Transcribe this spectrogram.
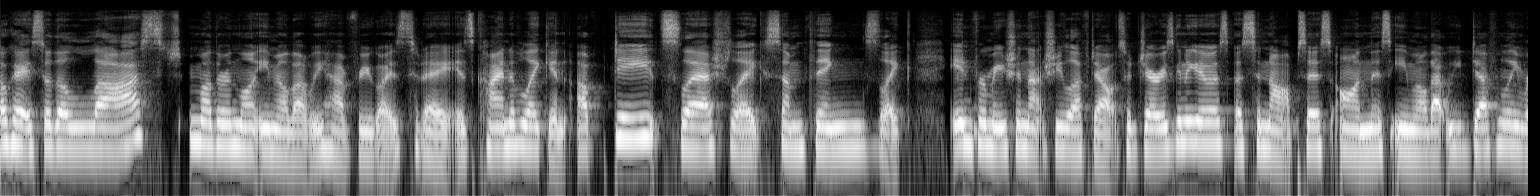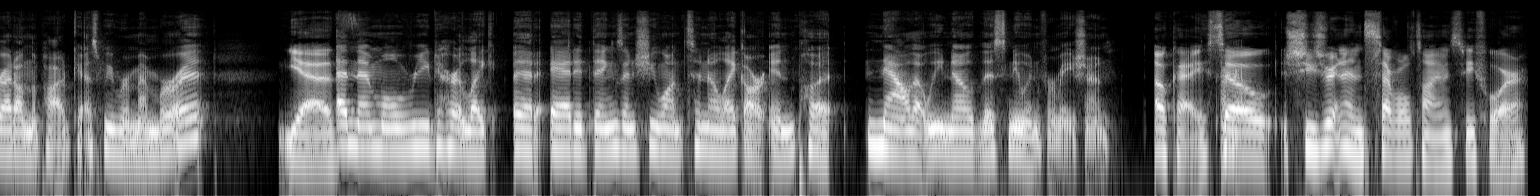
Okay, so the last mother-in-law email that we have for you guys today is kind of like an update slash like some things like information that she left out. So Jerry's gonna give us a synopsis on this email that we definitely read on the podcast. We remember it, Yeah. and then we'll read her like ad- added things, and she wants to know like our input now that we know this new information. Okay, so she's written in several times before.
